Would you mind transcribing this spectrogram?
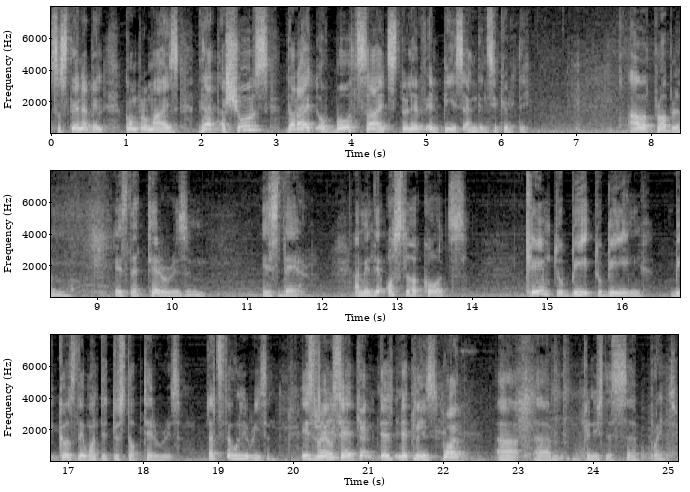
sustainable compromise that assures the right of both sides to live in peace and in security. Our problem is that terrorism is there. I mean, the Oslo Accords came to be to being because they wanted to stop terrorism. That's the only reason. Israel you, said, can, "Let please me go ahead." Uh, um, finish this uh, point."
